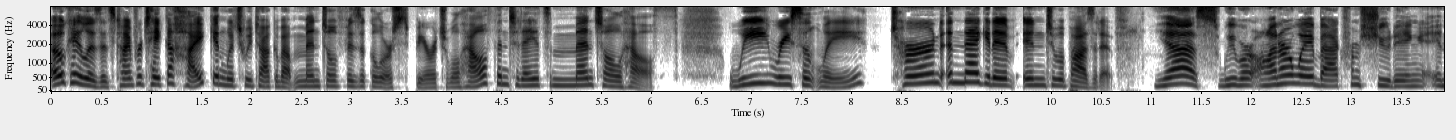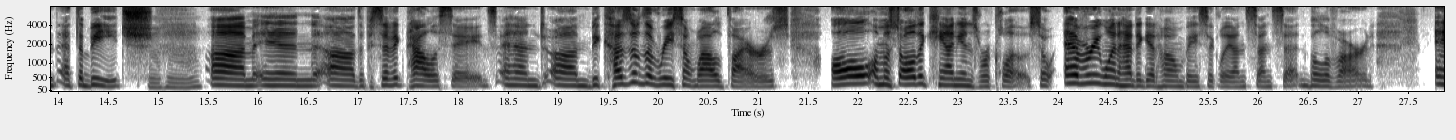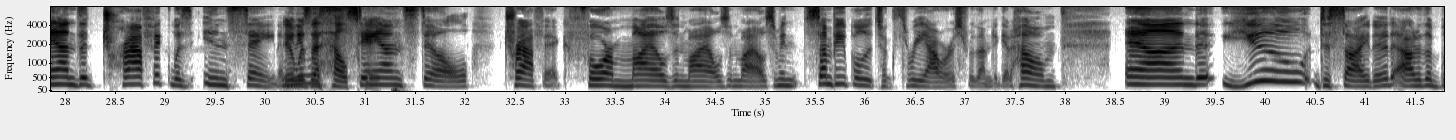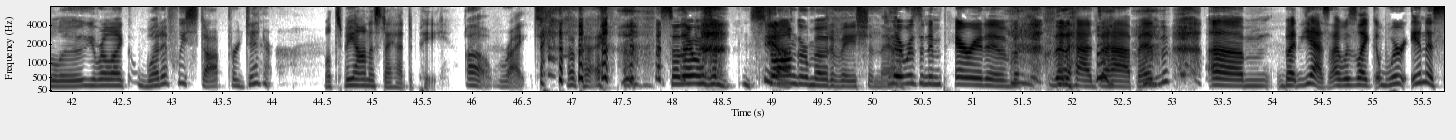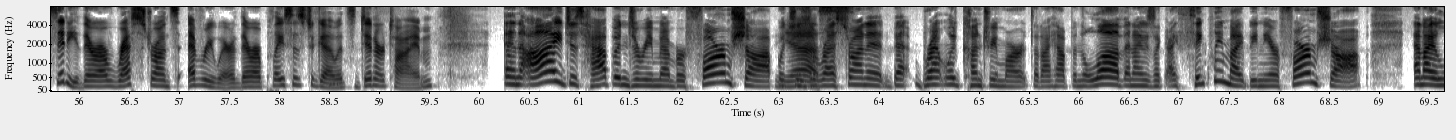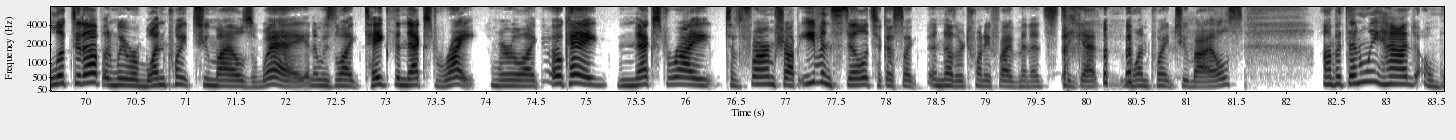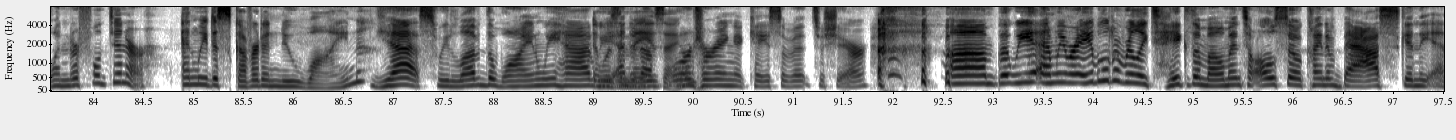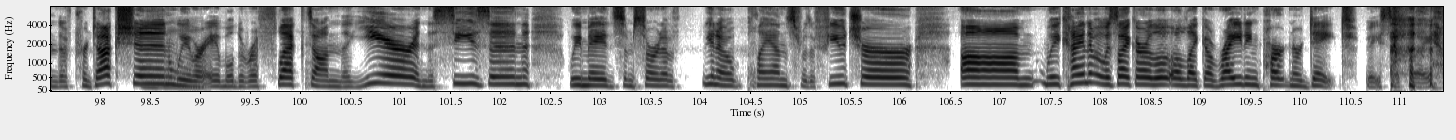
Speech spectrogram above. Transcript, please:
Okay, Liz, it's time for Take a Hike, in which we talk about mental, physical, or spiritual health. And today it's mental health. We recently turned a negative into a positive. Yes, we were on our way back from shooting in, at the beach um, in uh, the Pacific Palisades, and um, because of the recent wildfires, all almost all the canyons were closed. So everyone had to get home basically on Sunset Boulevard, and the traffic was insane. I mean, it was a hellscape. standstill traffic for miles and miles and miles. I mean, some people it took three hours for them to get home. And you decided out of the blue, you were like, what if we stop for dinner? Well, to be honest, I had to pee. Oh, right. Okay. so there was a stronger motivation there. There was an imperative that had to happen. Um, but yes, I was like, we're in a city. There are restaurants everywhere. There are places to go. It's dinner time. And I just happened to remember Farm Shop, which is a restaurant at Brentwood Country Mart that I happen to love. And I was like, I think we might be near Farm Shop. And I looked it up and we were 1.2 miles away. And it was like, take the next right. And we were like, okay, next right to the Farm Shop. Even still, it took us like another 25 minutes to get 1.2 miles. Uh, but then we had a wonderful dinner. And we discovered a new wine. Yes, we loved the wine we had. It we ended amazing. up ordering a case of it to share. um, but we and we were able to really take the moment to also kind of bask in the end of production. We Mm-hmm. were able to reflect on the year and the season. We made some sort of you know plans for the future. Um, we kind of it was like our little like a writing partner date, basically.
